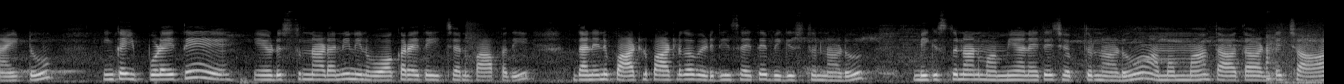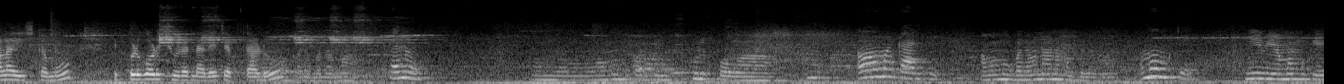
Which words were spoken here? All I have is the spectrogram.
నైటు ఇంకా ఇప్పుడైతే ఏడుస్తున్నాడని నేను వాకర్ అయితే ఇచ్చాను పాపది. దానిని పాటలు పాటలుగా విడదీసి అయితే బిగిస్తున్నాడు. బిగిస్తున్నాను మమ్మీ అని అయితే చెప్తున్నాడు. అమ్మమ్మ తాత అంటే చాలా ఇష్టము. ఇప్పుడు కూడా చూడండి అదే చెప్తాడు. స్కూల్కి పోవా? అమ్మమ్మ గారికి అమ్మమ్మకి పోదామా నాన్నమ్మకి పోదామా అమ్మమ్మకి. ఏమి అమ్మమ్మకి?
